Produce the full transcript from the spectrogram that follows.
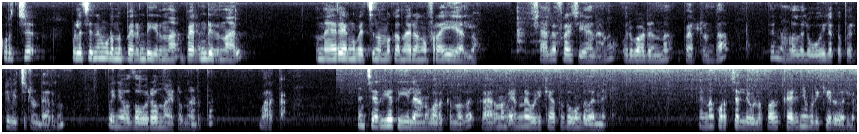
കുറച്ച് വെളിച്ചെണ്ണ കൂടെ ഒന്ന് പെരണ്ടിയിരുന്ന പെരണ്ടിരുന്നാൽ നേരെ അങ്ങ് വെച്ച് നമുക്ക് അന്നേരം അങ്ങ് ഫ്രൈ ചെയ്യാമല്ലോ. ഷാലോ ഫ്രൈ ചെയ്യാനാണ് ഒരുപാട് എണ്ണ പുരട്ടണ്ട. നമ്മളതിൽ ഓയിലൊക്കെ പുരട്ടി വെച്ചിട്ടുണ്ടായിരുന്നു. അപ്പോൾ ഇനി അത് ഓരോന്നായിട്ടൊന്ന് എടുത്ത് വറക്കാം. ഞാൻ ചെറിയ തീയിലാണ് വറക്കുന്നത്. കാരണം എണ്ണ ഒഴിക്കാത്തത് കൊണ്ട് തന്നെ. എണ്ണ കുറച്ചല്ലേ ഉള്ളൂ. അപ്പോൾ അത് കരിഞ്ഞു പിടിക്കരുതല്ലോ.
